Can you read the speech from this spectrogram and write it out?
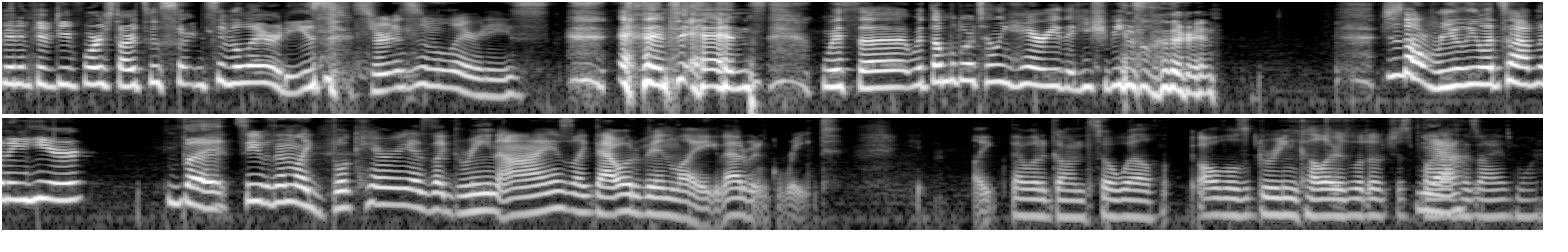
Minute 54 starts with certain similarities Certain similarities. and ends with uh with Dumbledore telling Harry that he should be in Slytherin. Just not really what's happening here, but See, but then like Book Harry has like green eyes, like that would have been like that would have been great. Like that would have gone so well. All those green colors would have just brought Yeah. out his eyes more.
